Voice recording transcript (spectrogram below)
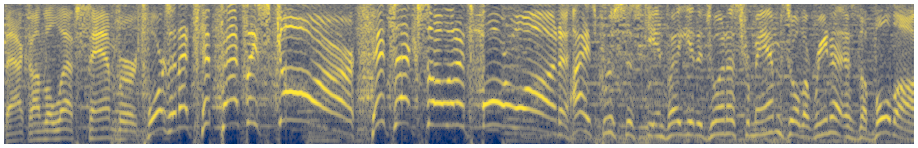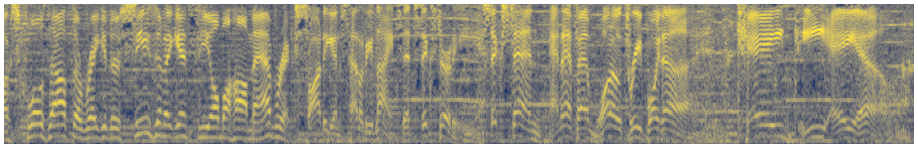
Back on the left, Samberg towards the net. Tip pass, they score! It's Exo and it's 4 1. Hi, it's Bruce Ciskie. Invite you to join us from Amsoil Arena as the Bulldogs close out the regular season against the Omaha Mavericks. Friday and Saturday nights at 6.30, 610, and FM 103.9. KDAL.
